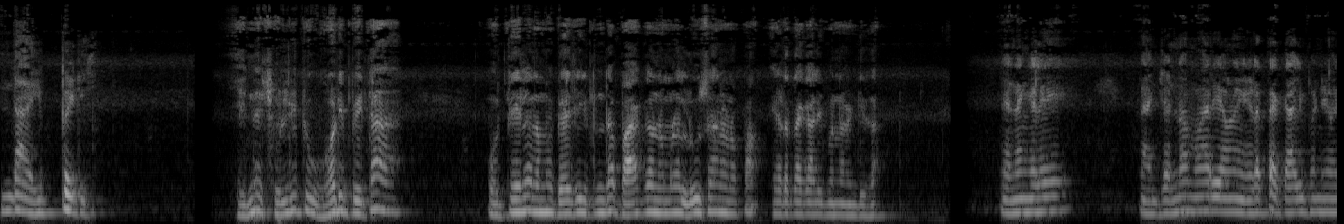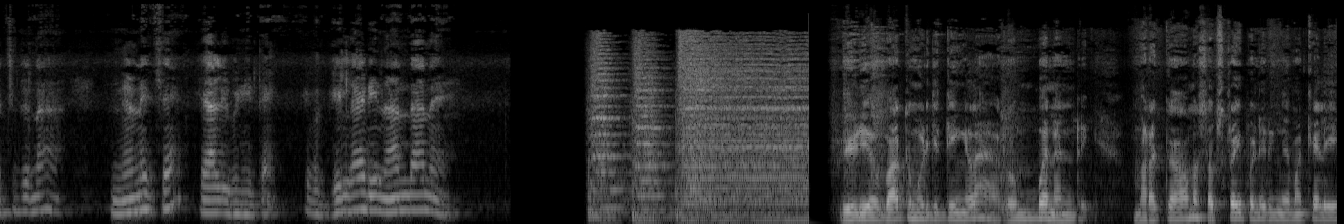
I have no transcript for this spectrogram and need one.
இந்தா இப்படி. என்ன சொல்லிட்டு ஓடி போயிட்டான் ஒத்தையில் நம்ம பேசிக்கிட்டு இருந்தால் பார்க்க நம்மளை லூஸாக நினைப்பான். இடத்த காலி பண்ண வேண்டியதான் ஜனங்களே நான் சொன்ன மாதிரி அவனை இடத்த காலி பண்ணி வச்சுட்டேன்னா நினைச்சேன் காலி பண்ணிட்டேன். இப்போ கில்லாடி நான் தானே? வீடியோ பார்த்து முடிச்சிட்டீங்களா? ரொம்ப நன்றி. மறக்காமல் சப்ஸ்கிரைப் பண்ணிடுங்க மக்களே.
